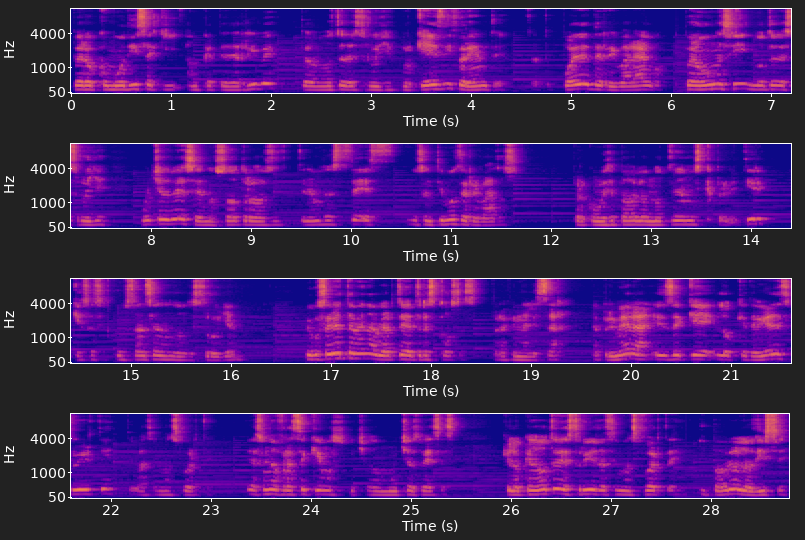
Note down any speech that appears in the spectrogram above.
Pero como dice aquí, aunque te derribe, pero no te destruye, porque es diferente. O sea, te puede derribar algo, pero aún así no te destruye. Muchas veces nosotros tenemos este, nos sentimos derribados, pero como dice Pablo, no tenemos que permitir que esas circunstancias nos destruyan. Me gustaría también hablarte de tres cosas para finalizar. La primera es de que lo que debía destruirte te va a hacer más fuerte es una frase que hemos escuchado muchas veces, que lo que no te destruye te hace más fuerte. Y Pablo lo dice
